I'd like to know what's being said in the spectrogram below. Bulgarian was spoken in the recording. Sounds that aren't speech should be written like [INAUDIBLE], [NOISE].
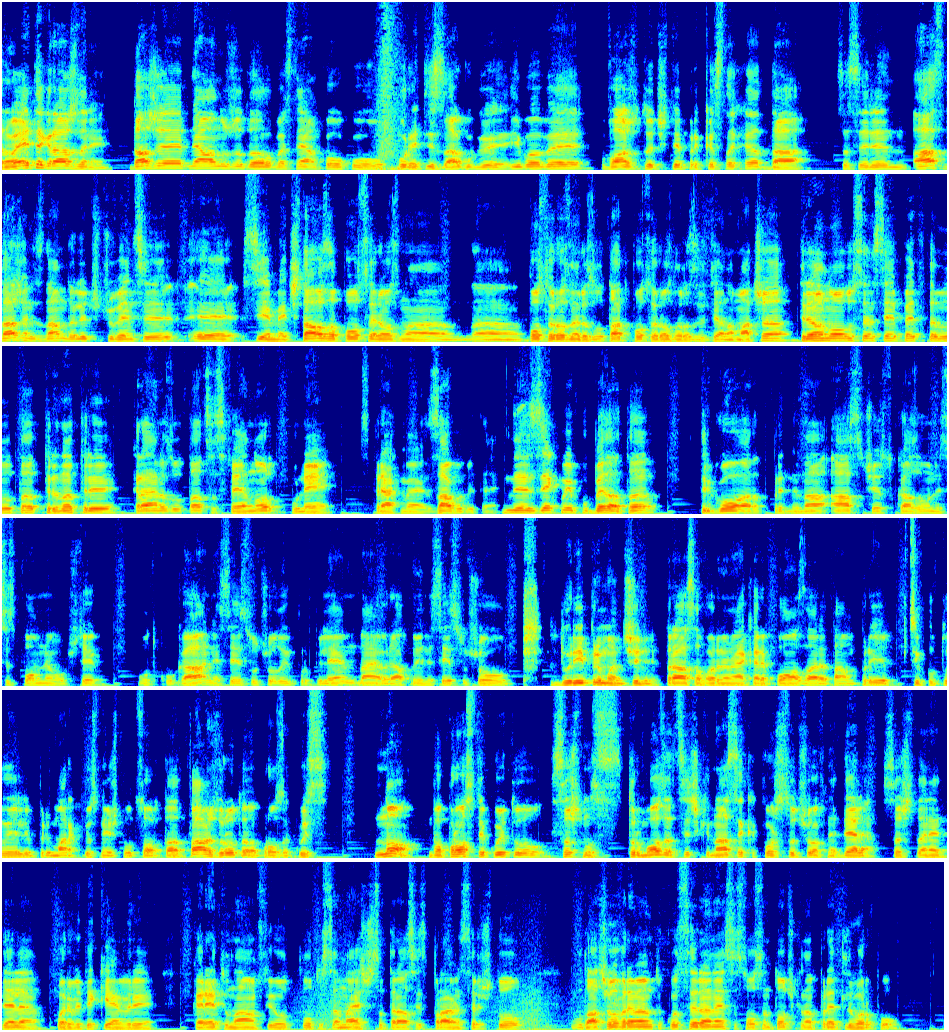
Здравейте, граждани! Даже няма нужда да обяснявам колко порети загуби имаме. Важното е, че те прекъснаха. Да, с един... Аз даже не знам дали Чучовенци е, си е мечтал за по-сериозна, на, по-сериозен резултат, по-сериозно развитие на матча. 3 на 0 до 75-та минута, 3 на 3, крайен резултат с Фейнорд, поне спряхме загубите. Не взехме и победата, три гола преднина. Аз, често казвам, не си спомням въобще от кога не се е случило да ги пропилеем. Най-вероятно и не се е случило дори при Манчини. Трябва да се върнем някъде по-назаре там при психото или при Маркиус нещо от сорта. Това между другото е въпрос за квиз. Но въпросите, които всъщност тормозят всички нас е какво ще се случва в неделя. Същата неделя, 1 декември, където на Анфилд от 18 часа трябва да се изправим срещу водача във временното класиране с 8 точки напред Ливърпул.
